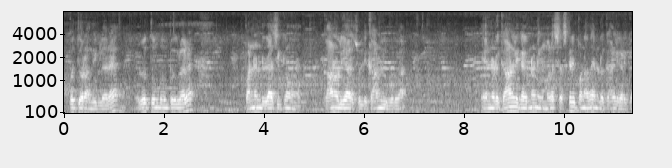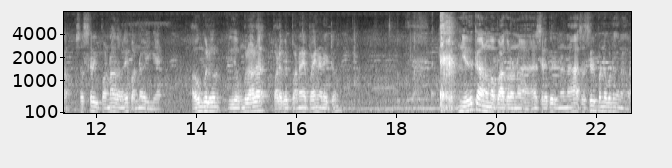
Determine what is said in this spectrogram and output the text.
முப்பத்தி ஓராந்தேதிக்குள்ளார இருபத்தொம்பது முப்பதுக்குள்ளார பன்னெண்டு ராசிக்கும் காணொலியாக சொல்லி காணொலி போடுவேன். என்னோடய காணொலி கிடைக்கணும்னா நீங்கள் முதல்ல சப்ஸ்கிரைப் பண்ணால் தான் என்னோடய காணொலி கிடைக்கும். சப்ஸ்கிரைப் பண்ணாதவங்களே பண்ண வைங்க. அவங்களும் இது உங்களால் பல பேர் பண்ண பயனடையட்டும். எதுக்காக நம்ம பார்க்குறோன்னா சில பேர் என்னென்னா சப்ஸ்கிரைப் பண்ண பண்ணுங்கிறாங்க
